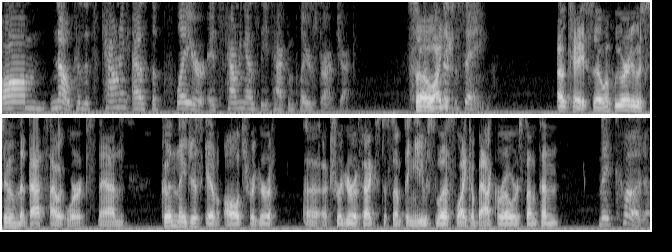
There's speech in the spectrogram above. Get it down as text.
Um, no, because it's counting as the player, it's counting as the attacking player's drive check. So I this guess the same. okay. So if we were to assume that that's how it works, then couldn't they just give all trigger uh, trigger effects to something useless like a back row or something? They could.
